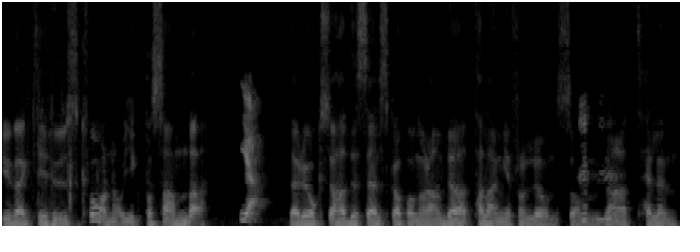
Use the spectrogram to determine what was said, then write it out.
ju iväg till Huskvarna och gick på Sanda. Ja, Där du också hade sällskap av några andra talanger från Lund som Mhm. bland annat Helen,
